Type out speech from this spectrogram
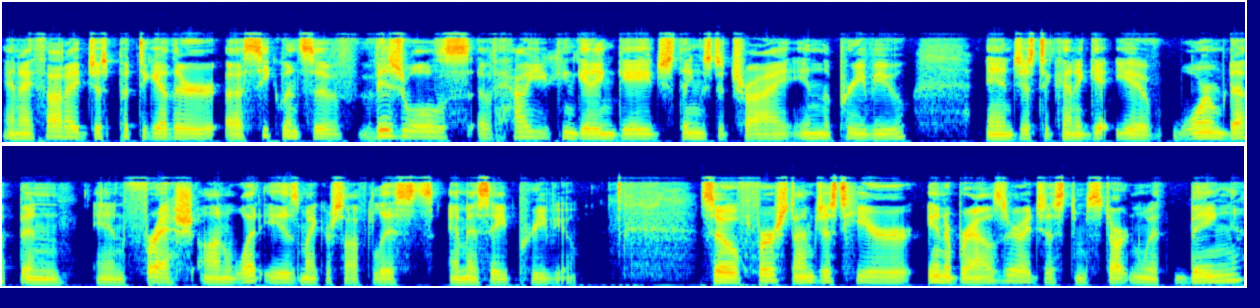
And I thought I'd just put together a sequence of visuals of how you can get engaged, things to try in the preview, and just to kind of get you warmed up and, and fresh on what is Microsoft Lists MSA preview. So first I'm just here in a browser. I just am starting with Bing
